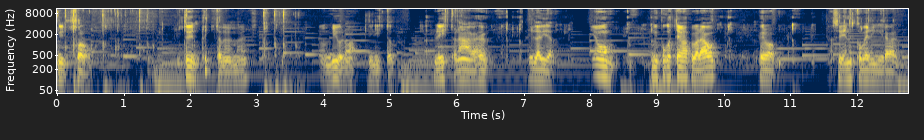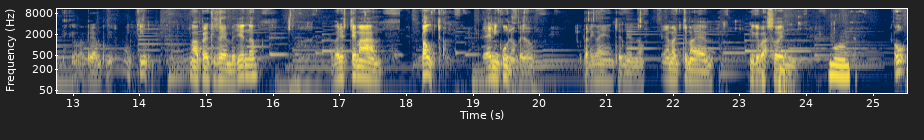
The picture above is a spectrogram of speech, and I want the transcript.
Y solo. Estoy en Twitch también, man. En vivo nomás. Y listo. Listo, nada que hacer. Es la vida. Tenemos muy pocos temas preparados. Pero hace bien comer y grabar. Es que vamos a esperar un poquito. Aquí. Vamos a esperar que se vayan metiendo. Varios temas pauta. No hay ninguno, pero para que vayan entendiendo. Se llama el tema de lo que pasó en. Oh,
